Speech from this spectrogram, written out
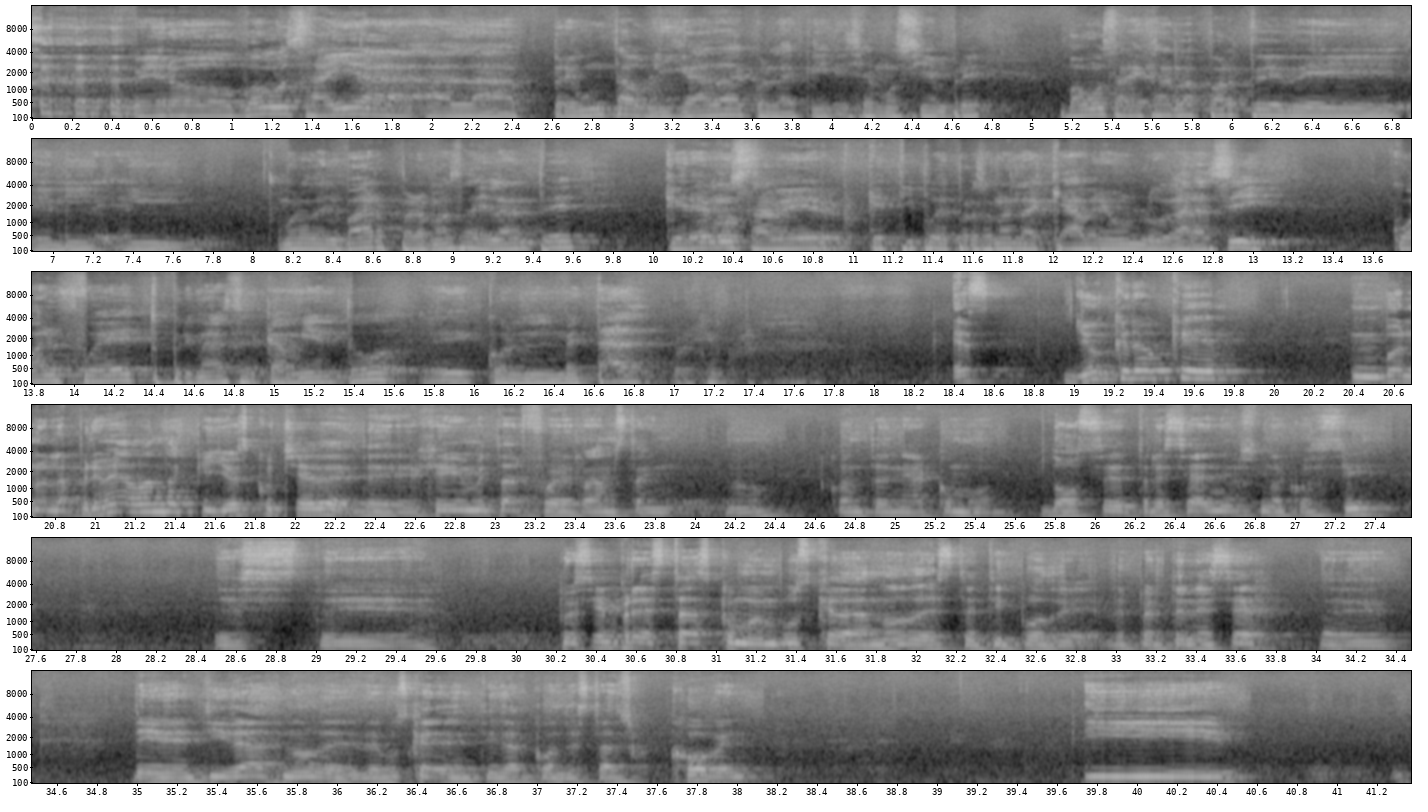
Pero vamos a ir a, a la pregunta obligada con la que iniciamos siempre. Vamos a dejar la parte de el, el- bueno, del bar para más adelante. Queremos saber qué tipo de persona es la que abre un lugar así. ¿Cuál fue tu primer acercamiento eh, con el metal, por ejemplo? Es, yo creo que, mm, bueno, la primera banda que yo escuché de, heavy metal fue Rammstein, ¿no? Cuando tenía como 12, 13 años, una cosa así. Este, pues siempre estás como en búsqueda, ¿no? De este tipo de, pertenecer, de, de identidad, ¿no? De búsqueda de identidad cuando estás joven. Y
